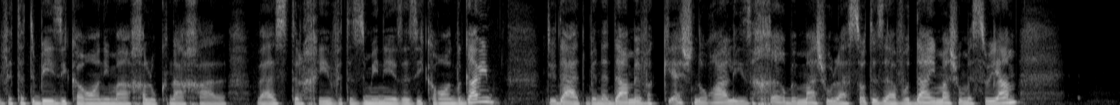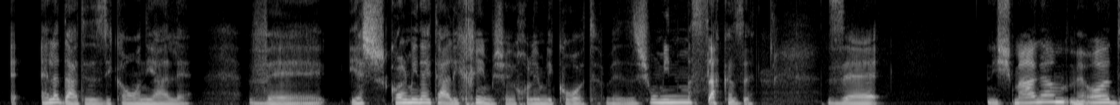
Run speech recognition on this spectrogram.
ותטביעי זיכרון עם החלוק נחל, ואז תלכי ותזמיני איזה זיכרון, וגם אם, את יודעת, בן אדם מבקש נורא להיזכר במשהו, לעשות איזה עבודה עם משהו מסוים, אין לדעת איזה זיכרון יעלה. ויש כל מיני תהליכים שיכולים לקרות, ואיזשהו מין מסע כזה. זה נשמע גם מאוד,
